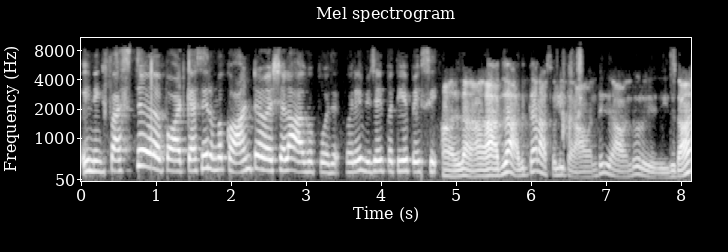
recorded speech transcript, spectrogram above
இன்னைக்கு ஃபர்ஸ்ட் பாட்காஸ்டே ரொம்ப கான்ட்ரவர்ஷியலா ஆக போகுது. ஒரே விஜய் பத்தியே பேசி. அதுதான். அதுதான் அதுக்கு தான் நான் சொல்லிட்டேன். நான் வந்து நான் வந்து ஒரு இதுதான்.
